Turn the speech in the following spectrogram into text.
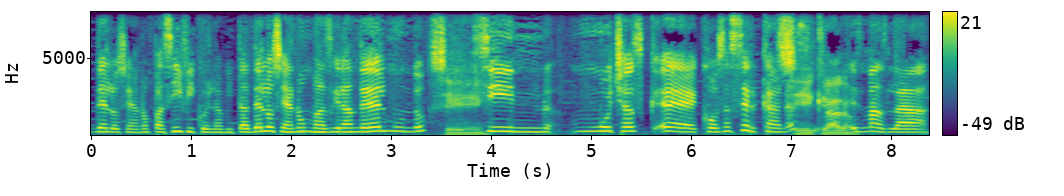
del Océano Pacífico, en la mitad del océano más grande del mundo, Sí. sin muchas eh, cosas cercanas. Sí, claro. Es más, la,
